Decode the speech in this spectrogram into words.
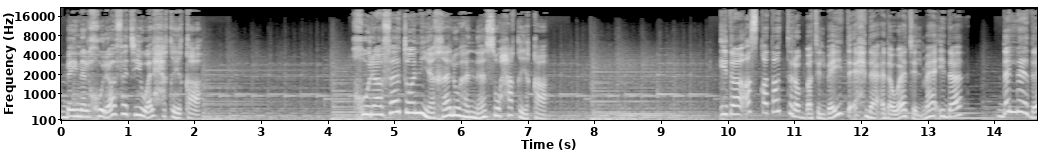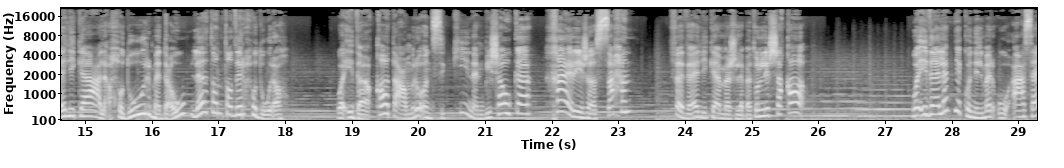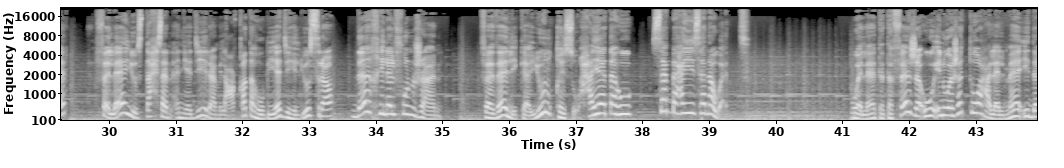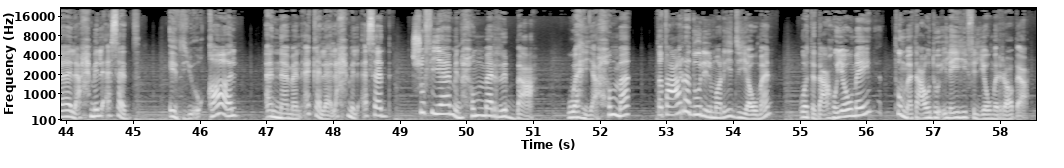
بين الخرافة والحقيقة. خرافات يخالها الناس حقيقة. إذا أسقطت ربة البيت إحدى أدوات المائدة دل ذلك على حضور مدعو لا تنتظر حضوره. وإذا قاطع امرؤ سكينا بشوكة خارج الصحن فذلك مجلبة للشقاء. وإذا لم يكن المرء أعسر فلا يستحسن أن يدير ملعقته بيده اليسرى داخل الفنجان فذلك ينقص حياته سبع سنوات. ولا تتفاجأوا إن وجدت على المائدة لحم الأسد إذ يقال أن من أكل لحم الأسد شفي من حمى الربع وهي حمى تتعرض للمريض يوما وتدعه يومين ثم تعود إليه في اليوم الرابع.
